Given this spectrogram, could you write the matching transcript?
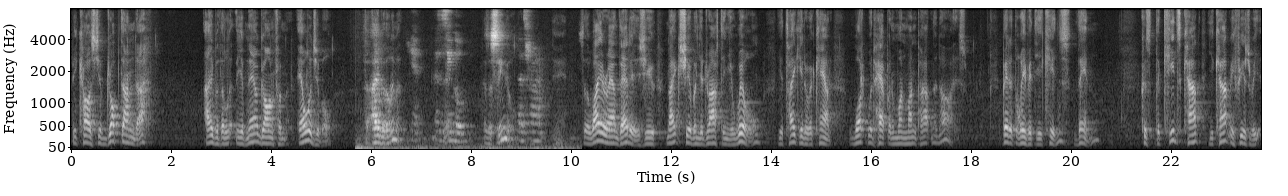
because you've dropped under over the, you've now gone from eligible to over the limit Yeah, as a single, as a single. that's right. So the way around that is you make sure when you're drafting your will, you take into account what would happen when one partner dies. Better to leave it to your kids then, because the kids can't, you can't refuse a re-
